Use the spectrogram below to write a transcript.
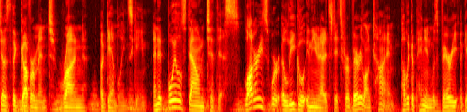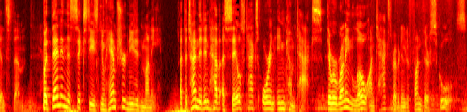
does the government run a gambling scheme? And it boils down to this. Lotteries were illegal in the United States for a very long time. Public opinion was very against them. But then in the 60s, New Hampshire needed money. At the time, they didn't have a sales tax or an income tax. They were running low on tax revenue to fund their schools.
